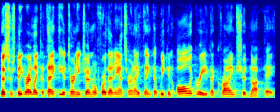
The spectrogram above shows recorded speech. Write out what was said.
Mr. Speaker, I'd like to thank the Attorney General for that answer, and I think that we can all agree that crime should not pay.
